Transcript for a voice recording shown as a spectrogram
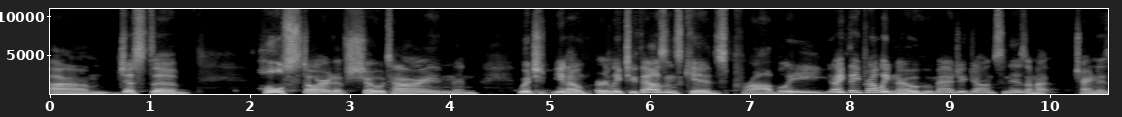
Um just the whole start of showtime and which you know early 2000s kids probably like they probably know who magic johnson is. I'm not trying to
